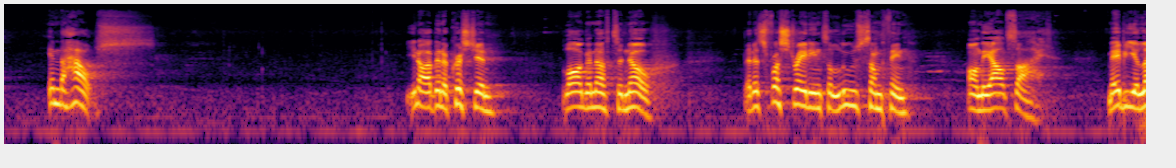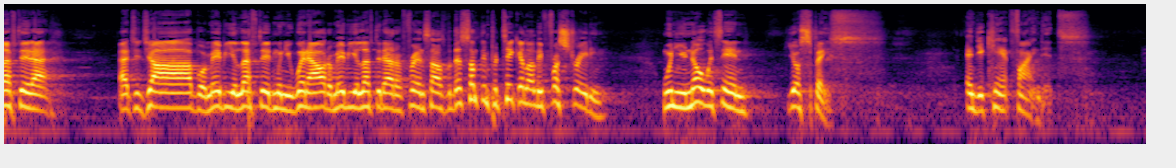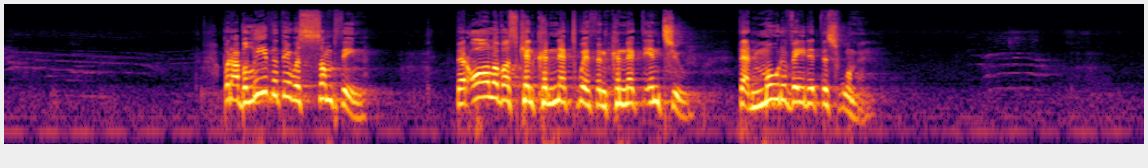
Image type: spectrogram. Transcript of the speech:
in the house You know, I've been a Christian long enough to know that it's frustrating to lose something on the outside. Maybe you left it at, at your job, or maybe you left it when you went out, or maybe you left it at a friend's house, but there's something particularly frustrating when you know it's in your space and you can't find it. But I believe that there was something that all of us can connect with and connect into that motivated this woman.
